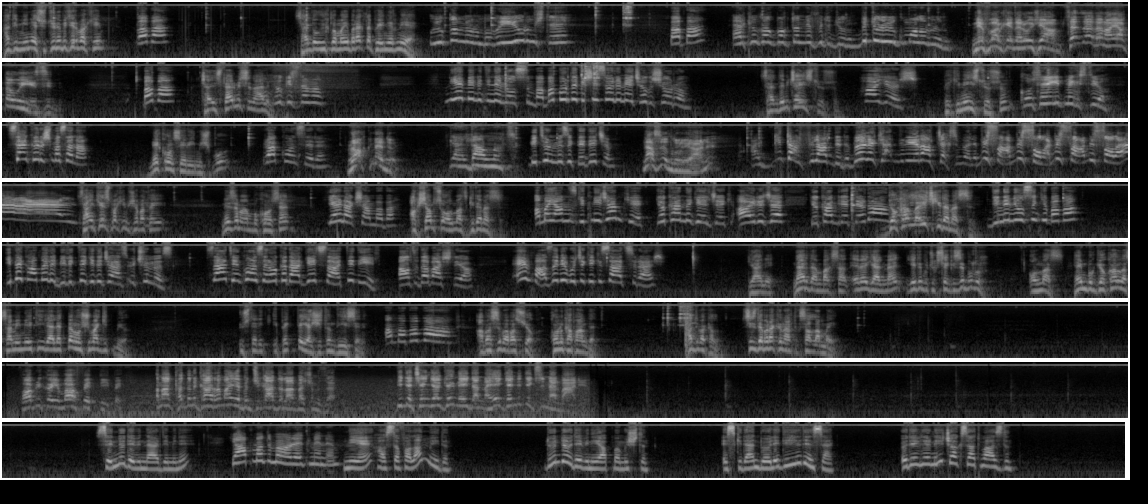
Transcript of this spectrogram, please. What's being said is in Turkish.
Hadi Mine sütünü bitir bakayım. Baba. Sen de uyuklamayı bırak da peynirini ye. Uyuklamıyorum baba yiyorum işte. Baba. Erken kalkmaktan nefret ediyorum. Bir türlü uykumu alamıyorum. Ne fark eder uşağım? Sen zaten ayakta uyuyorsun. Baba. Çay ister misin Halim? Yok istemem. Niye beni dinlemiyorsun baba? Burada bir şey söylemeye çalışıyorum. Sen de mi çay istiyorsun? Hayır. Peki ne istiyorsun? Konsere gitmek istiyor. Sen karışma sana. Ne konseriymiş bu? Rock konseri. Rock nedir? Geldi anlat. Bir tür müzik dedeciğim. Nasıldır yani? Ay gitar filan dedi. Böyle kendini yere atacaksın böyle. Bir sağa bir sola bir sağa bir sola. Ay! Sen kes bakayım şabatayı. Ne zaman bu konser? Yarın akşam baba. Akşamsı olmaz gidemezsin. Ama yalnız gitmeyeceğim ki. Gökhan da gelecek. Ayrıca Gökhan biletleri de almış. Gökhan'la hiç gidemezsin. Dinlemiyorsun ki baba. İpek ablayla birlikte gideceğiz üçümüz. Zaten konser o kadar geç saatte değil. Altıda başlıyor. En fazla bir buçuk iki saat sürer. Yani nereden baksan eve gelmen yedi buçuk sekizi bulur. Olmaz. Hem bu Gökhan'la samimiyeti ilerletmen hoşuma gitmiyor. Üstelik İpek de yaşıtın değil senin. Ama baba. Abası babası yok. Konu kapandı. Hadi bakalım. Siz de bırakın artık sallanmayı. Fabrikayı mahvetti İpek. Aman kadını kahraman yapıp çıkardılar başımıza. Bir de Çengelköy meydanına heykelini diksinler bari. Senin ödevin nerede Mine? Yapmadım öğretmenim. Niye? Hasta falan mıydın? Dün de ödevini yapmamıştın. Eskiden böyle değildin sen. Ödevlerini hiç aksatmazdın.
